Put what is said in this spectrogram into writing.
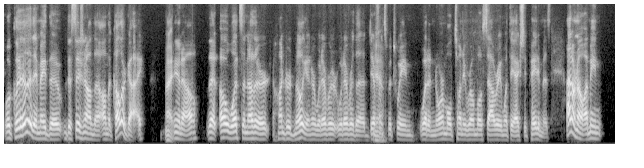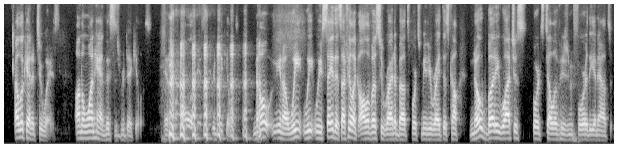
Well, clearly they made the decision on the on the color guy. Right. You know that oh, what's another hundred million or whatever whatever the difference yeah. between what a normal Tony Romo salary and what they actually paid him is. I don't know. I mean, I look at it two ways. On the one hand, this is ridiculous. You know, all of this is ridiculous. No, you know, we, we we say this. I feel like all of us who write about sports media write this column. Nobody watches sports television for the announcers,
